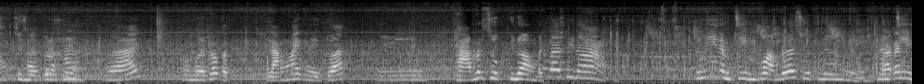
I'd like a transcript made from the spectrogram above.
อากินแล้วก็ละห้องไว้เอามือเท่ากับหลังไม่กันเลยตัวถามมันสุกพี่น้องบัดเมื่อพี่น้องจะมีน้ำจิ้มพร้อมด้วยชุดหนึ่งนี่น้ำจิ้ม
